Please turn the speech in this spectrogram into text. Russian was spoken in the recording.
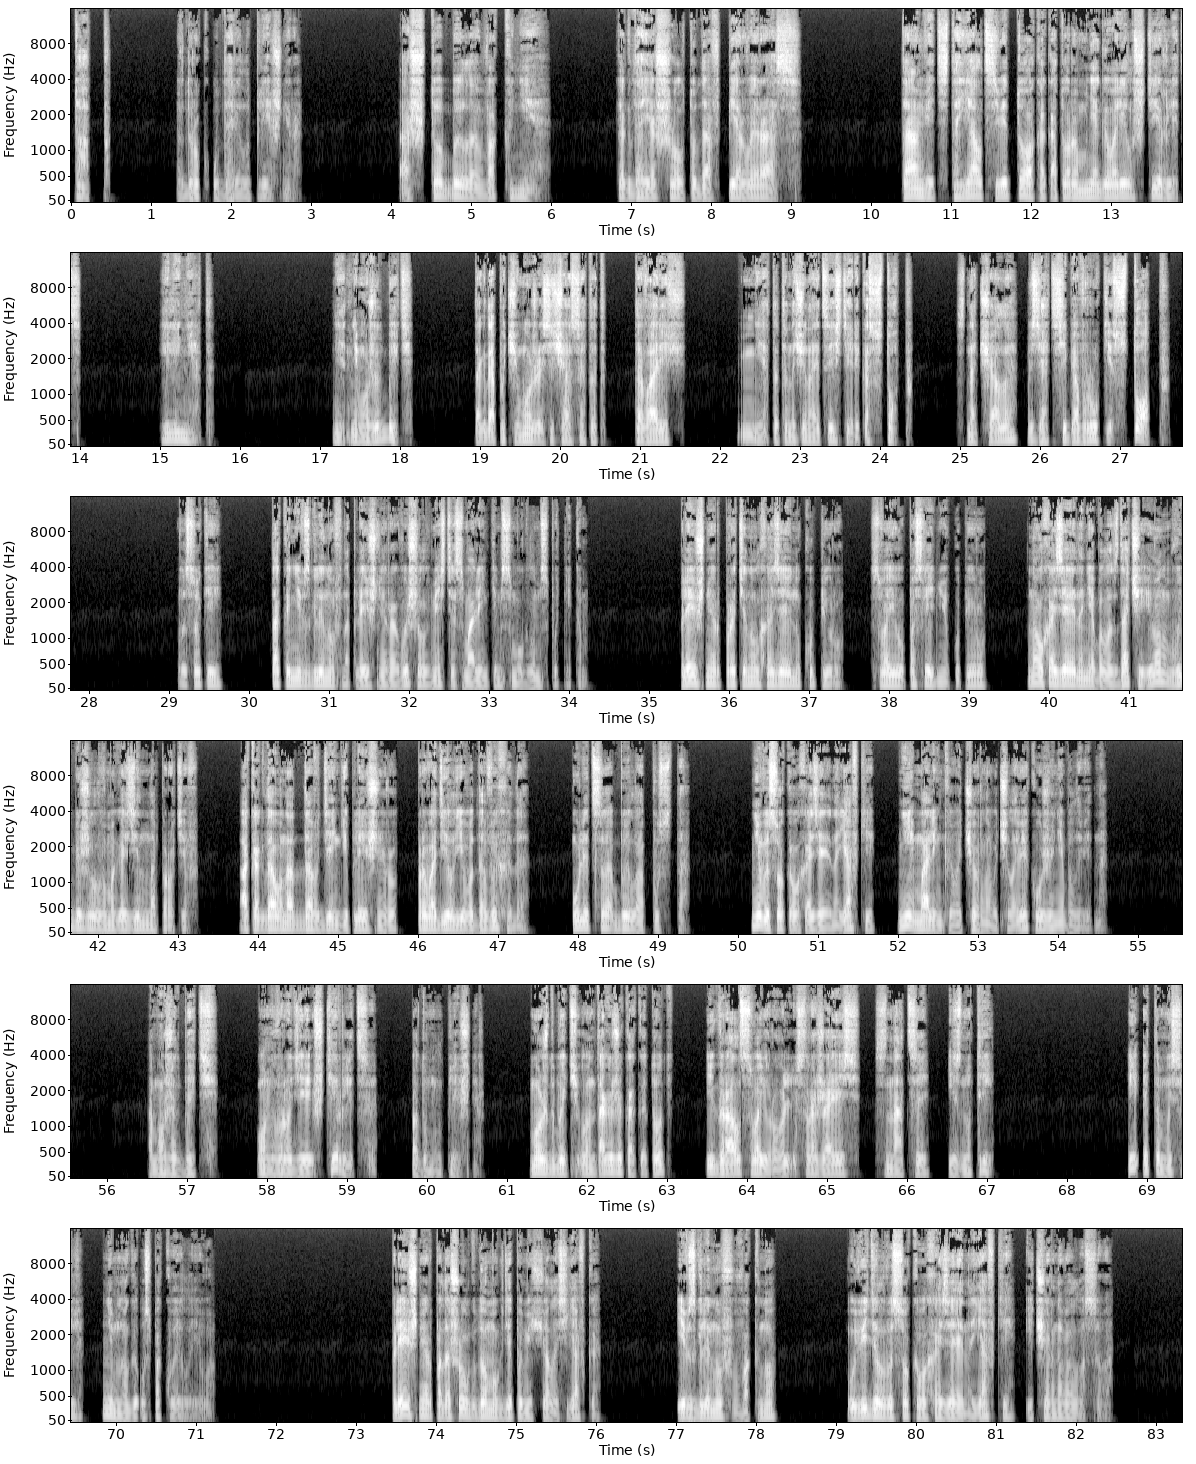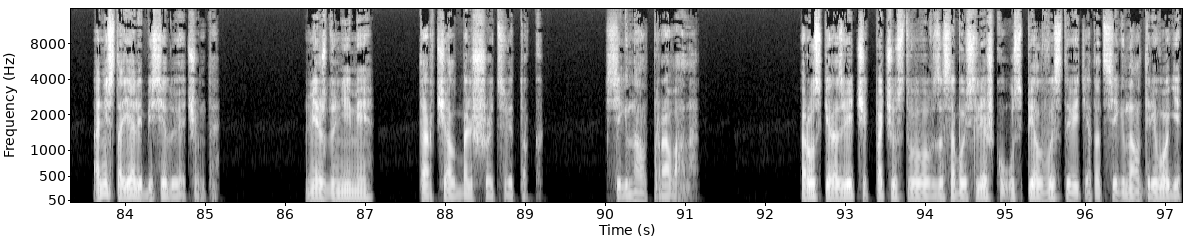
Стоп! Вдруг ударила Плешнера. А что было в окне, когда я шел туда в первый раз? Там ведь стоял цветок, о котором мне говорил Штирлиц. Или нет? Нет, не может быть. Тогда почему же сейчас этот товарищ... Нет, это начинается истерика. Стоп! Сначала взять себя в руки. Стоп! Высокий, так и не взглянув на Плейшнера, вышел вместе с маленьким смуглым спутником. Плейшнер протянул хозяину купюру, свою последнюю купюру, но у хозяина не было сдачи, и он выбежал в магазин напротив. А когда он, отдав деньги Плейшнеру, проводил его до выхода, улица была пуста. Ни высокого хозяина явки, ни маленького черного человека уже не было видно. — А может быть, он вроде Штирлица? — подумал Плешнер. Может быть, он так же, как и тот, играл свою роль, сражаясь с нацией изнутри. И эта мысль немного успокоила его. Плейшнер подошел к дому, где помещалась явка, и, взглянув в окно, увидел высокого хозяина явки и черноволосого. Они стояли, беседуя о чем-то. Между ними торчал большой цветок. Сигнал провала. Русский разведчик, почувствовав за собой слежку, успел выставить этот сигнал тревоги,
